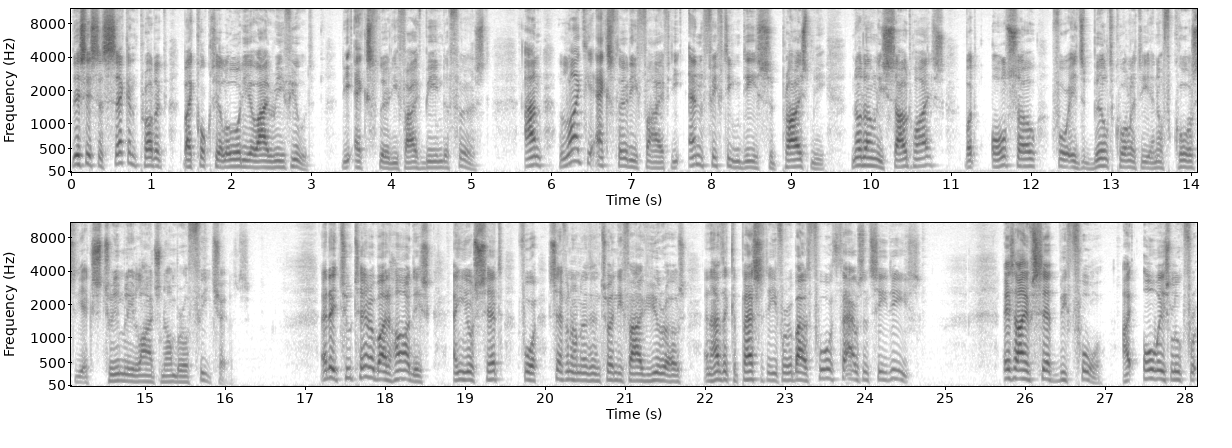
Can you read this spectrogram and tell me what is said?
This is the second product by Cocktail Audio I reviewed, the X35 being the first. And like the X35 the N15D surprised me not only soundwise but also for its build quality and of course the extremely large number of features. And a 2TB hard disk and you're set for 725 euros and have the capacity for about 4000 CDs. As I have said before, I always look for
